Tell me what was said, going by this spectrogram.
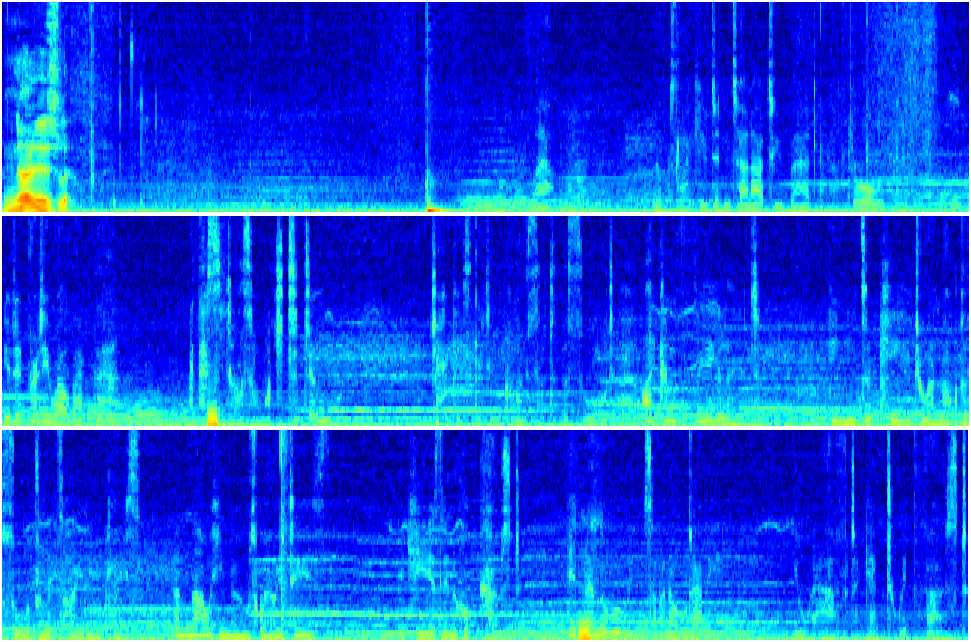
No nieźle. Well, looks like you didn't turn out too badly after all. You did pretty well back there. But there's hmm. still so much to do. Jack is getting closer to the sword. I can feel it. He needs a key to unlock the sword from its hiding place. And now he knows where it is. The key is in Hook Coast, hidden in hmm. the ruins of an old abbey. You have to get to it first.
